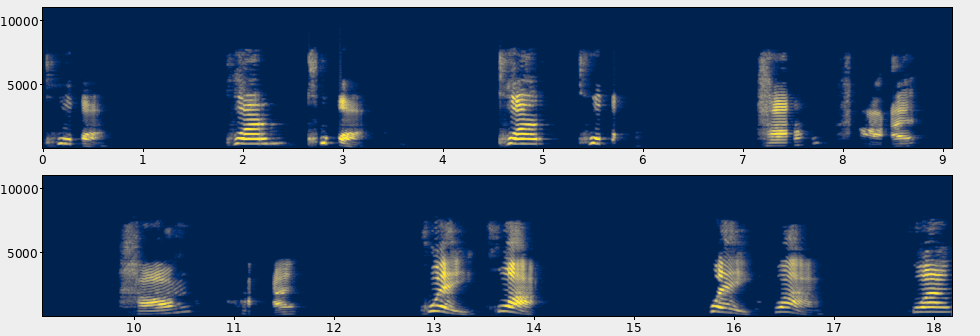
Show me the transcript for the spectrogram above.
阔，宽阔，宽阔，航海，航海，绘画。绘画，欢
